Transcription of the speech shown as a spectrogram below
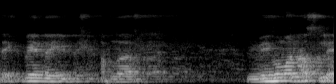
দেখবেন এই আপনার মেহমান আসলে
